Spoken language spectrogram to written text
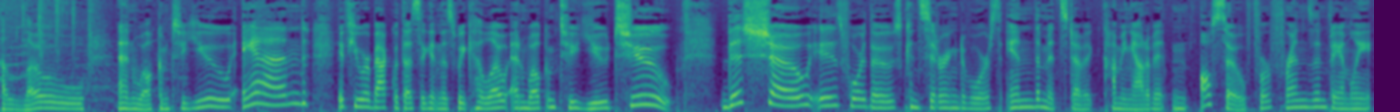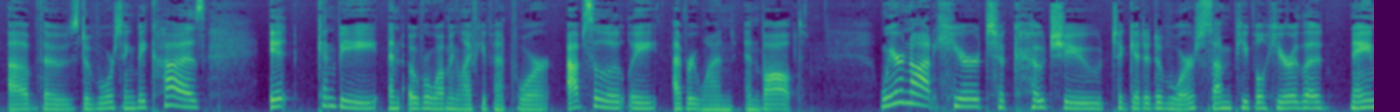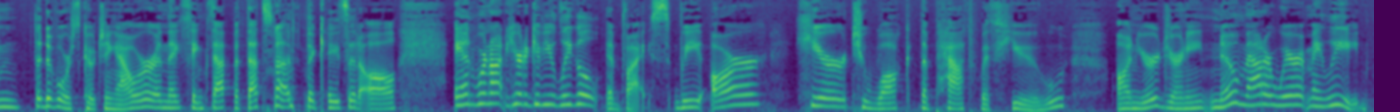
hello and welcome to you. And if you are back with us again this week, hello and welcome to you too. This show is for those considering divorce in the midst of it, coming out of it, and also for friends and family of those divorcing because it can be an overwhelming life event for absolutely everyone involved. We're not here to coach you to get a divorce. Some people hear the name the divorce coaching hour and they think that, but that's not the case at all. And we're not here to give you legal advice. We are here to walk the path with you on your journey, no matter where it may lead.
